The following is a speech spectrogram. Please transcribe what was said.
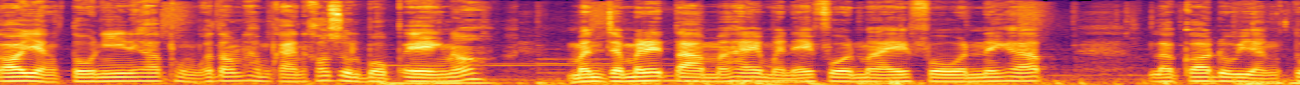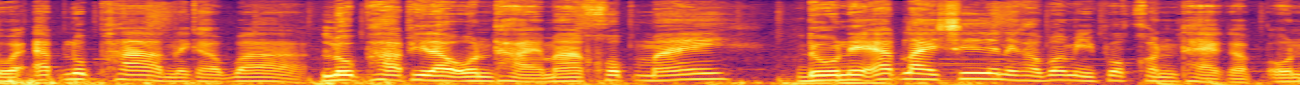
ก็อย่างตัวนี้นะครับผมก็ต้องทำการเข้าสู่ระบบเองเนาะมันจะไม่ได้ตามมาให้เหมือน iPhone มา iPhone นะครับแล้วก็ดูอย่างตัวแอปรูปภาพนะครับว่ารูปภาพที่เราโอนถ่ายมาครบไหมดูในแอปรายชื่อนะครับว่ามีพวกคอนแทคกับโอน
